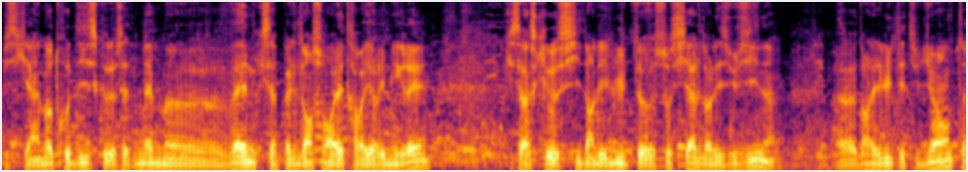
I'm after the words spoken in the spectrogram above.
puisqu'il y a un autre disque de cette même veine qui s'appelle Dansons avec les travailleurs immigrés, qui s'inscrit aussi dans les luttes sociales dans les usines, euh, dans les luttes étudiantes,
